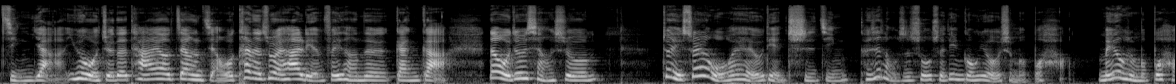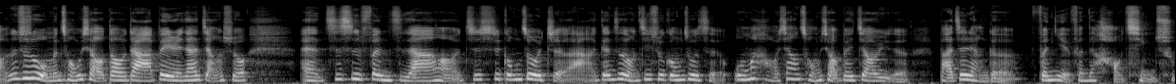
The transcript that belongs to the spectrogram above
惊讶，因为我觉得他要这样讲，我看得出来他的脸非常的尴尬。那我就想说，对，虽然我会有点吃惊，可是老实说，水电工又有什么不好？没有什么不好，那就是我们从小到大被人家讲说，嗯，知识分子啊，哈，知识工作者啊，跟这种技术工作者，我们好像从小被教育的，把这两个分也分得好清楚。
